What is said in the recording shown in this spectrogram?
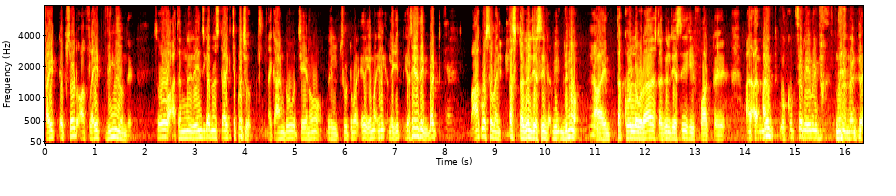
ఫైట్ ఎపిసోడ్ ఆ ఫ్లైట్ వింగ్ మీద ఉంది. సో అతని రేంజ్కి అతని స్థాయికి చెప్పొచ్చు. లైక్ అంటూ చేయను వీళ్ళు షూట్ లైక్ ఎనీథింగ్ బట్ మా కోసం ఎంత స్ట్రగుల్ చేసి వినో. ఎంత కోల్లో కూడా స్ట్రగుల్ చేసి హీ ఫాట్ ఒక్కొక్కసారి ఏమైపోతుందంటే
